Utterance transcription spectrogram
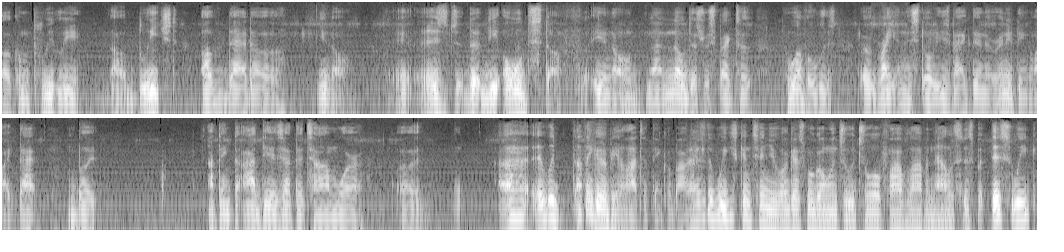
uh, completely uh, bleached of that, uh, you know, it's the the old stuff, you know. no disrespect to whoever was uh, writing the stories back then or anything like that, but I think the ideas at the time were. Uh, it would. I think it would be a lot to think about as the weeks continue. I guess we'll go into a 205 live analysis. But this week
